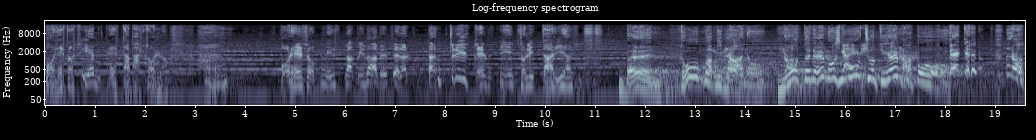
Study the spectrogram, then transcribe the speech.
Por eso siempre estaba solo. Por eso mis navidades eran tan tristes y solitarias. Ven, toma mi mano. No tenemos mucho tiempo. ¡Vete! ¡No!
